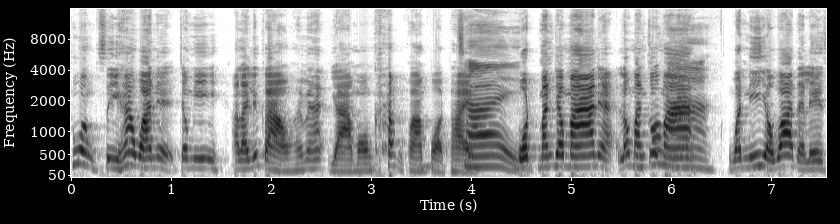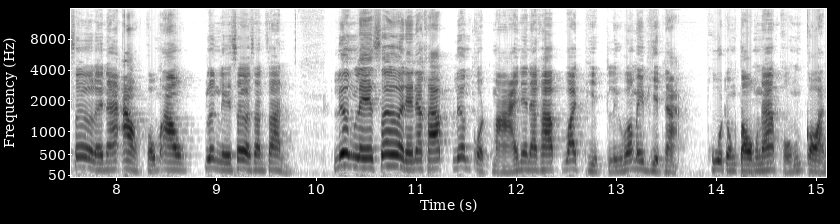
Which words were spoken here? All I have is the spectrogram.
ช่วง4ีหวันเนี่ยจะมีอะไรหรือเปล่าใช่ไหมฮะอย่ามองข้ามความปลอดภัย ใช่ บทมันจะมาเนี่ยแล้วมันก็มา มันก็มาวันนี้อย่าว่าแต่เลเซอร์เลยนะอ้าวผมเอาเรื่องเลเซอร์สั้นๆ เรื่องเลเซอร์เนี่ยนะครับ เรื่องกฎหมายเนี่ยนะครับ ว่าผิดหรือว่าไม่ผิดน่ะ พูดตรงๆนะ ผมก่อน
